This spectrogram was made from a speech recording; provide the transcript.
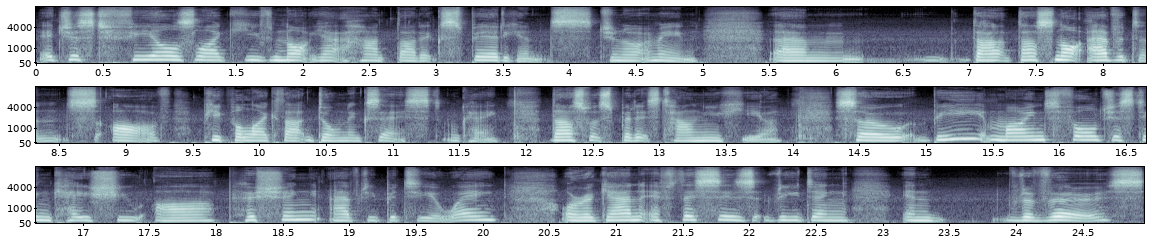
It just feels like you've not yet had that experience. Do you know what I mean? Um, that that's not evidence of people like that don't exist okay? That's what spirit's telling you here. So be mindful just in case you are pushing everybody away. Or again if this is reading in reverse,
